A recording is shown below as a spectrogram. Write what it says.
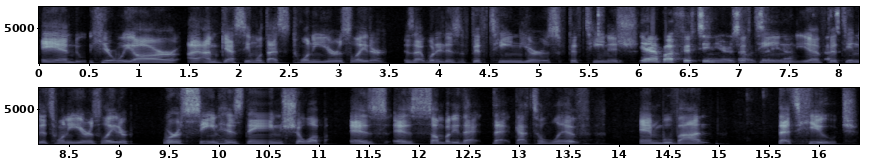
And here we are. I, am guessing what that's 20 years later. Is that what it is? 15 years, 15 ish. Yeah, about 15 years. 15, say, yeah. yeah 15 to 20 years later, we're seeing his name show up as as somebody that that got to live and move on that's huge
